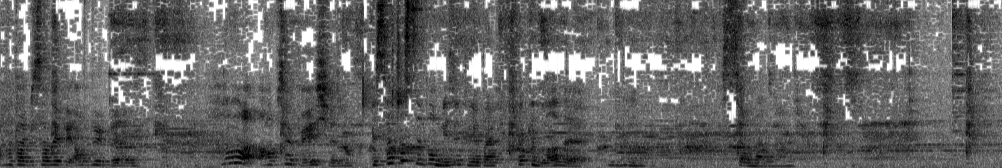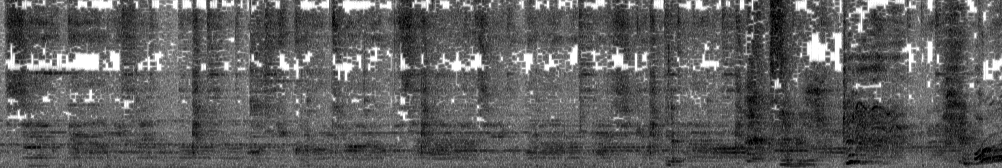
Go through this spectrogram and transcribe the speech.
Oh my god, you saw me, they all do this. Huh, observations. It's such a simple music video, but I freaking love it. Mm-hmm. So mellow. oh,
